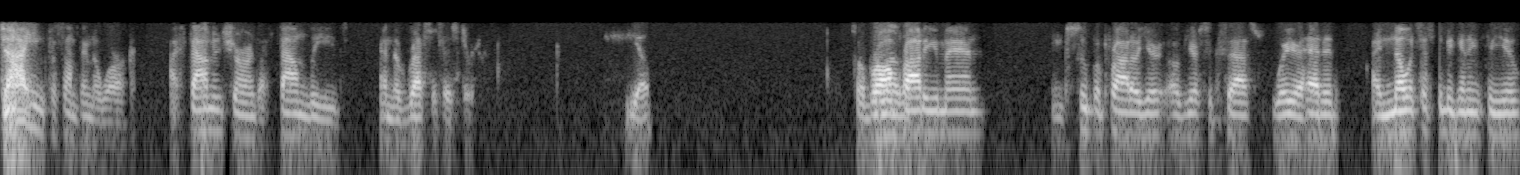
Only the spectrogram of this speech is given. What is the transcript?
dying for something to work. I found insurance, I found leads, and the rest is history. Yep. So, bro, I'm proud of you, man. I'm super proud of your of your success, where you're headed. I know it's just the beginning for you.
